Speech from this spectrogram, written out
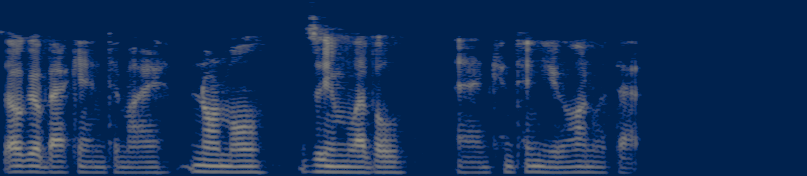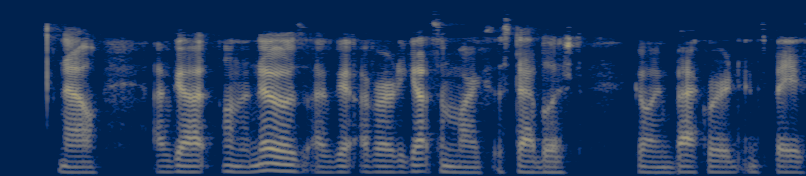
So I'll go back into my normal zoom level and continue on with that. Now, I've got on the nose, I've got I've already got some marks established going backward in space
